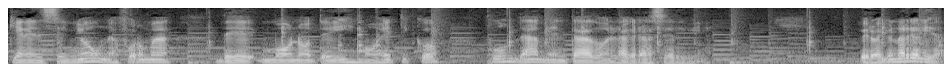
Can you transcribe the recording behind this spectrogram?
quien enseñó una forma de monoteísmo ético fundamentado en la gracia divina. Pero hay una realidad.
